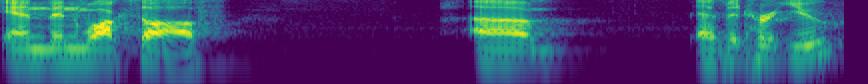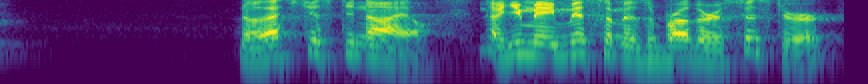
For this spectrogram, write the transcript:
and then walks off, um, has it hurt you? No, that's just denial. Now, you may miss them as a brother or sister,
